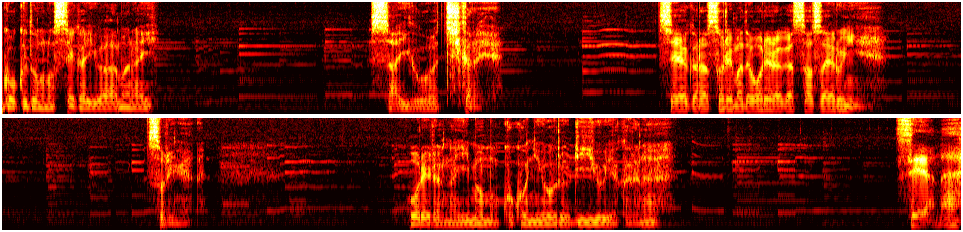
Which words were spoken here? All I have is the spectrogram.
極道の世界はあまない。最後は力や。せやからそれまで俺らが支えるんや。それが俺らが今もここにおる理由やからな。せやな。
